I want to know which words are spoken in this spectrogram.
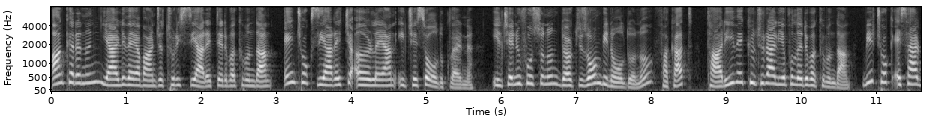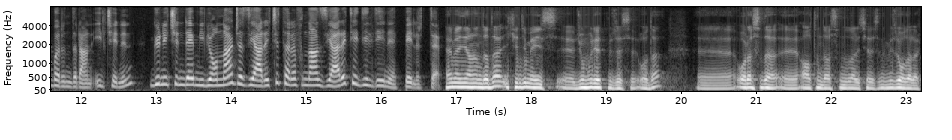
Ankara'nın yerli ve yabancı turist ziyaretleri bakımından en çok ziyaretçi ağırlayan ilçesi olduklarını, ilçe nüfusunun 410 bin olduğunu fakat tarihi ve kültürel yapıları bakımından birçok eser barındıran ilçenin gün içinde milyonlarca ziyaretçi tarafından ziyaret edildiğini belirtti. Hemen yanında da 2. Meclis e, Cumhuriyet Müzesi o da. E, orası da e, Altındağ sınırlar içerisinde müze olarak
